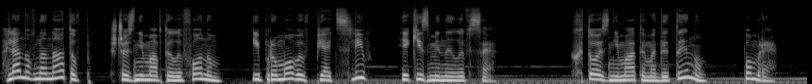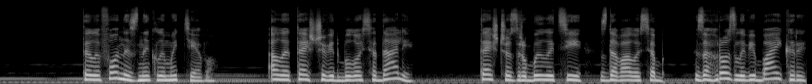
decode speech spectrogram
глянув на натовп, що знімав телефоном, і промовив п'ять слів, які змінили все. Хто зніматиме дитину, помре. Телефони зникли миттєво. Але те, що відбулося далі, те, що зробили ці, здавалося б, загрозливі байкери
